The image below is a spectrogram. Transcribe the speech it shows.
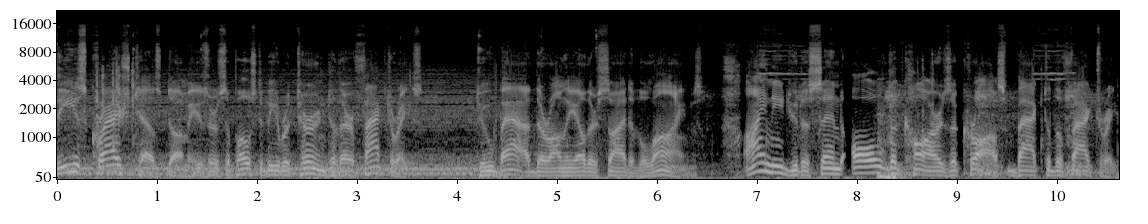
These crash test dummies are supposed to be returned to their factories. Too bad they're on the other side of the lines. I need you to send all the cars across back to the factories.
